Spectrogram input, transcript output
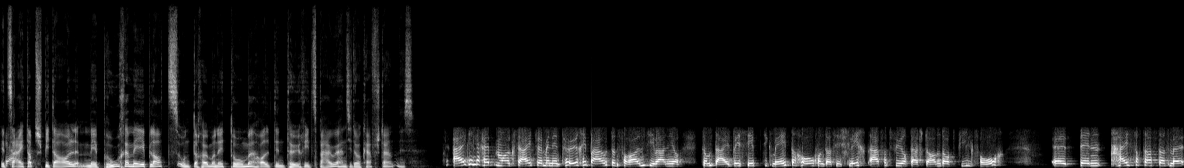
Jetzt ja. sagt das Spital, wir brauchen mehr Platz und da können wir nicht drum, halt in die Höhe zu bauen. Haben Sie da kein Verständnis? Eigentlich hat man mal gesagt, wenn man in die Höhe baut und vor allem, sie werden ja zum Teil bis 70 Meter hoch und das ist schlicht einfach für den Standort viel zu hoch, äh, dann heißt doch das, dass man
